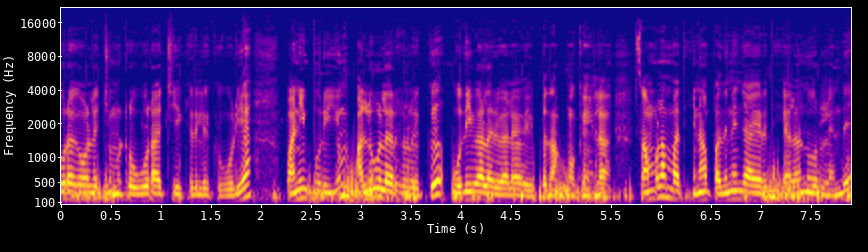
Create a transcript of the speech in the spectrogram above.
ஊரக வளர்ச்சி மற்றும் ஊராட்சி இயக்கத்தில் இருக்கக்கூடிய பணிபுரியும் அலுவலர்களுக்கு உதவியாளர் வேலை வாய்ப்பு தான் ஓகேங்களா சம்பளம் பார்த்தீங்கன்னா பதினஞ்சாயிரத்தி எழுநூறுலேருந்து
